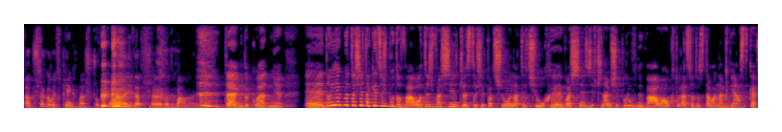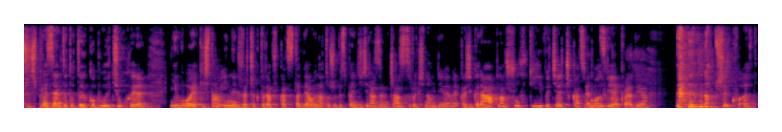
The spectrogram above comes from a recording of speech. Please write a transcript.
A oprócz tego być piękna, szczupła i zawsze zadbana, nie? Tak, dokładnie. E, No i jakby to się takie coś budowało, też właśnie często się patrzyło na te ciuchy, właśnie z dziewczynami się porównywało, która co dostała na gwiazdkę, przecież prezenty to tylko były ciuchy, nie było jakichś tam innych rzeczy, które na przykład stawiały na to, żeby spędzić razem czas z rodziną, nie wiem, jakaś gra, planszówki, wycieczka, cokolwiek. Encyklopedia. na przykład.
